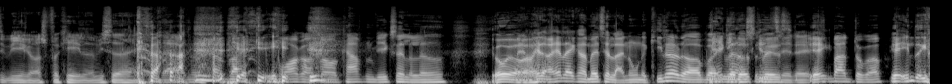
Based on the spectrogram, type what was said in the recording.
det virker også forkælet, vi sidder her. Der er nu og bare brokker os over kaffen, vi ikke selv har lavet. jo, jo, Men- og heller, heller ikke havde med til at lege nogle af kilderne op. Vi og har ikke lavet lavet som helst. til i dag. Jeg, har skal ikke- bare dukke op. jeg, intet, jeg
